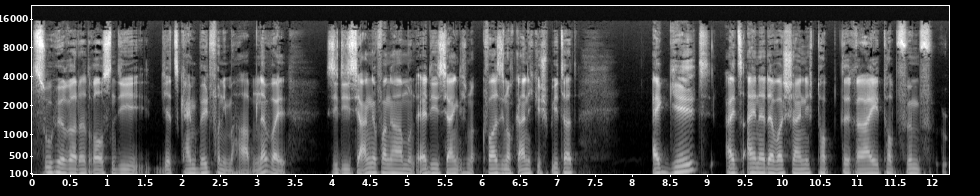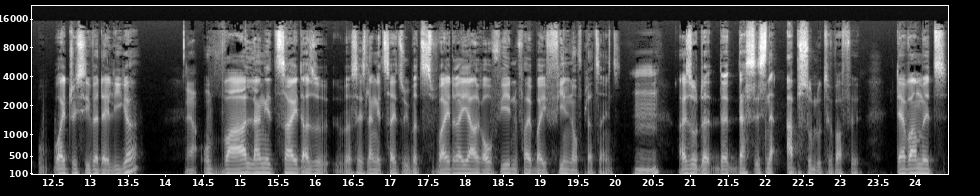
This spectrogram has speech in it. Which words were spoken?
Zuhörer da draußen, die jetzt kein Bild von ihm haben, ne, weil sie dieses Jahr angefangen haben und er dieses Jahr eigentlich noch, quasi noch gar nicht gespielt hat. Er gilt als einer der wahrscheinlich Top 3, Top 5 Wide Receiver der Liga. Ja. Und war lange Zeit, also was heißt lange Zeit, so über zwei, drei Jahre auf jeden Fall bei vielen auf Platz eins. Mhm. Also da, da, das ist eine absolute Waffe. Der war mit,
